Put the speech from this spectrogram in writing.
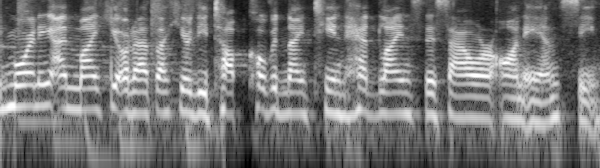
Good morning. I'm Mikey Orata. Here the top COVID 19 headlines this hour on ANC.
